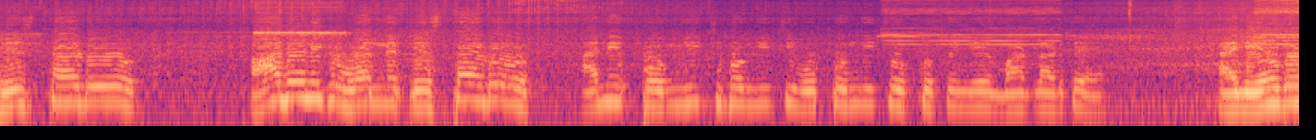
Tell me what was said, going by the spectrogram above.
చేస్తాడు. ఆదోనికి వాడిని తెస్తాడు అని పొంగిచ్చి పొంగిచ్చి ఉప్పొంగిచ్చి ఉప్పొంగి మాట్లాడితే ఆయన ఏదో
